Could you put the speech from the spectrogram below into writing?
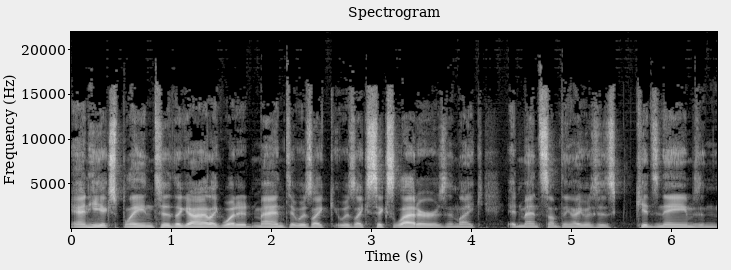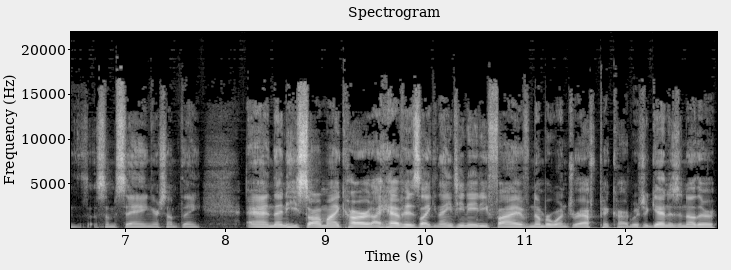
and he explained to the guy like what it meant. It was like it was like six letters, and like it meant something like it was his kids' names and some saying or something. And then he saw my card. I have his like 1985 number one draft pick card, which again is another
